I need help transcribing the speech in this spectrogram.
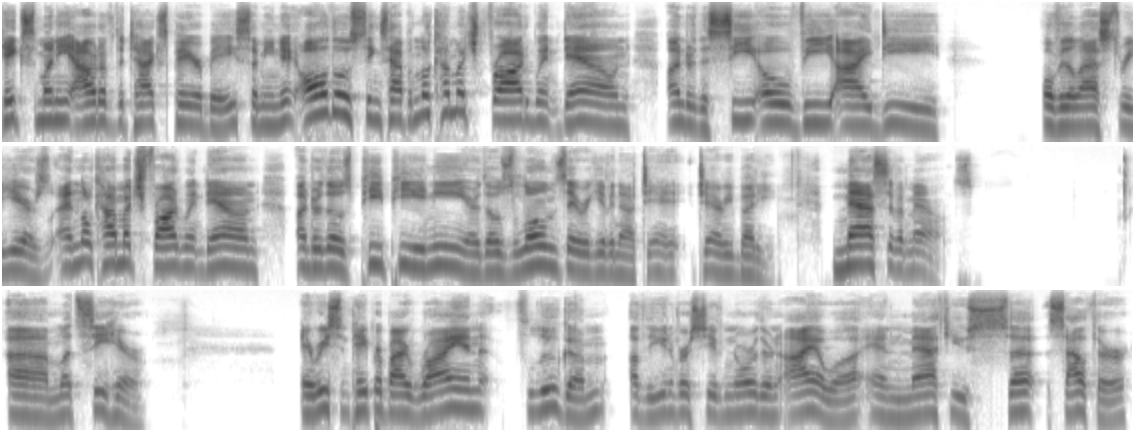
takes money out of the taxpayer base. I mean, it, all those things happen. Look how much fraud went down under the COVID over the last three years, and look how much fraud went down under those PP&E or those loans they were giving out to to everybody, massive amounts. Um, let's see here. A recent paper by Ryan Flugum of the University of Northern Iowa and Matthew Souther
